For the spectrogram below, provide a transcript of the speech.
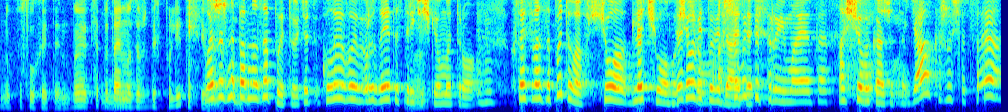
Ну послухайте, ми це питаємо завжди в політиків. Вас же ж напевно запитують. От коли ви роздаєте стрічечки в метро, хтось вас запитував, що для чого? Для що ви чого? відповідаєте? А що ви підтримаєте? А що ви Ну, кажете? Я кажу, що це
